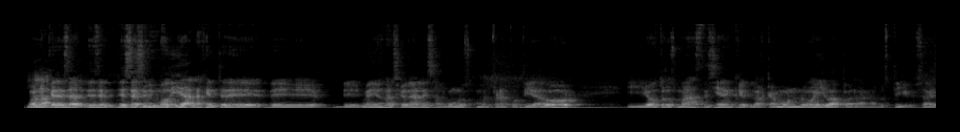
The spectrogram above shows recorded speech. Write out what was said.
bueno, que desde, ese mismo día la gente de, de, medios nacionales, algunos como el francotirador y otros más, decían que el Arcamón no iba para los Tigres. O sea,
